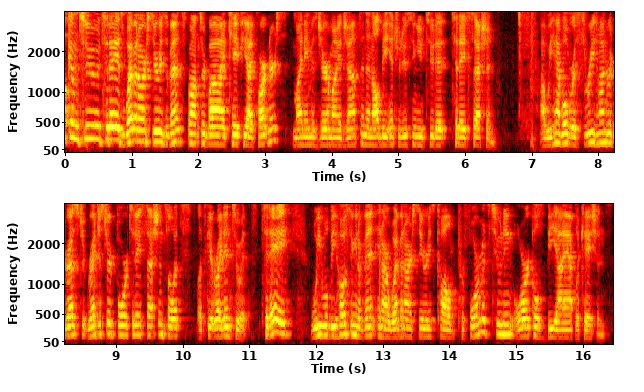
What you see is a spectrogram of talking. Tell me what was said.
Welcome to today's webinar series event sponsored by KPI Partners. My name is Jeremiah Johnson and I'll be introducing you to today's session. Uh, we have over 300 registered for today's session, so let's, let's get right into it. Today, we will be hosting an event in our webinar series called Performance Tuning Oracle's BI Applications.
